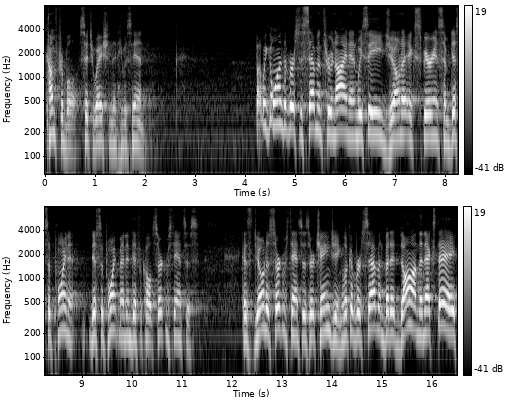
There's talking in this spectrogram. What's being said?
comfortable situation that he was in. But we go on to verses 7 through 9, and we see Jonah experience some disappointment, disappointment in difficult circumstances because Jonah's circumstances are changing. Look at verse 7. But at dawn the next day,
